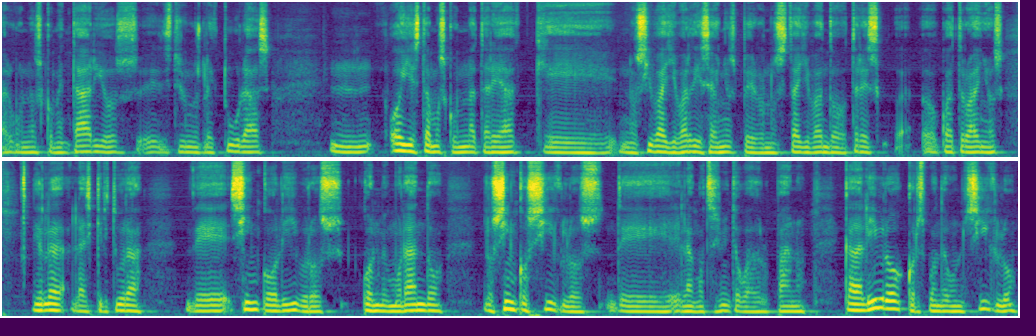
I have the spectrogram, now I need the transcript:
algunos comentarios, eh, distribuimos lecturas. Mm, hoy estamos con una tarea que nos iba a llevar 10 años, pero nos está llevando 3 o 4 años, es la, la escritura de cinco libros conmemorando los cinco siglos del acontecimiento guadalupano. Cada libro corresponde a un siglo.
